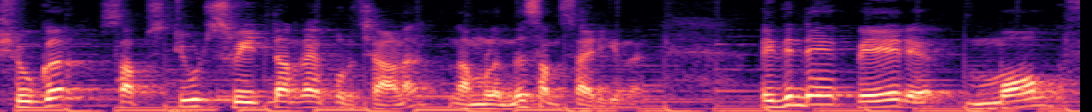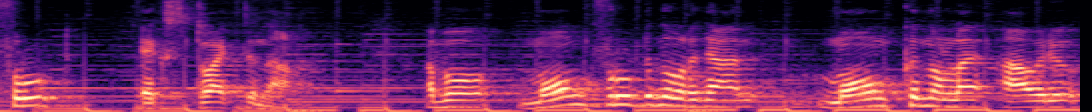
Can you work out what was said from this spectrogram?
ഷുഗർ സബ്സ്റ്റിറ്റ്യൂട്ട് സ്വീറ്റ്നറിനെ കുറിച്ചാണ് നമ്മൾ ഇന്ന് സംസാരിക്കുന്നത്. ഇതിന്റെ പേര് മോങ്ക് ഫ്രൂട്ട് എക്സ്ട്രാക്റ്റ് എന്നാണ്. അപ്പോൾ മോങ്ക് ഫ്രൂട്ട് എന്ന് പറഞ്ഞാൽ മോങ്ക് എന്നുള്ള ആ ഒരു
